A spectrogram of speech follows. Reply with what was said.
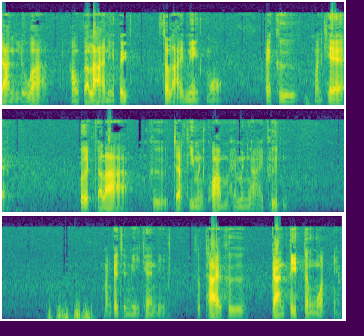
จันทร์หรือว่าเอากะลานี้ไปสลายเมฆหมอก แต่คือมันแค่เปิดกะลาคือจากที่มันคว่ำให้มันหงายขึ้น มันก็จะมีแค่นี้ สุดท้ายคือการติดทั้งหมดเนี่ย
